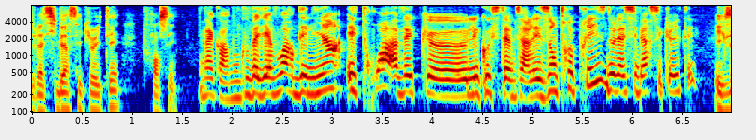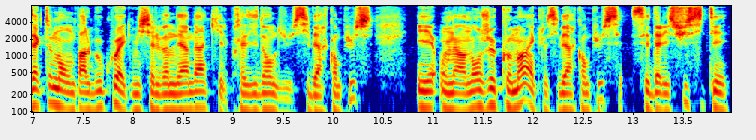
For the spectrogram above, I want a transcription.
de la cybersécurité français. D'accord, donc il va y avoir des liens étroits avec euh, l'écosystème, c'est-à-dire les entreprises de la cybersécurité? Exactement, on parle beaucoup avec Michel Van der Berg, qui est le président du Cybercampus, et on a un enjeu commun avec le Cybercampus, c'est d'aller susciter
